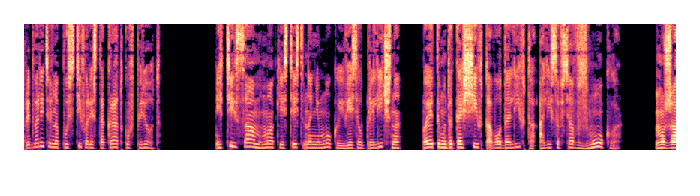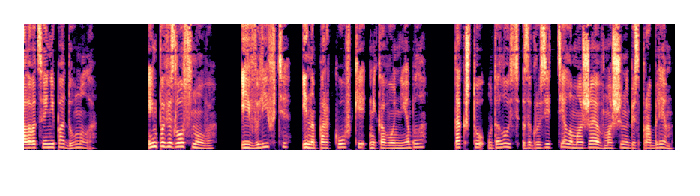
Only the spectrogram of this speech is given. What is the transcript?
предварительно пустив аристократку вперед. Идти сам маг, естественно, не мог и весил прилично, поэтому, дотащив того до лифта, Алиса вся взмокла, но жаловаться и не подумала. Им повезло снова. И в лифте, и на парковке никого не было, так что удалось загрузить тело Можая в машину без проблем,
